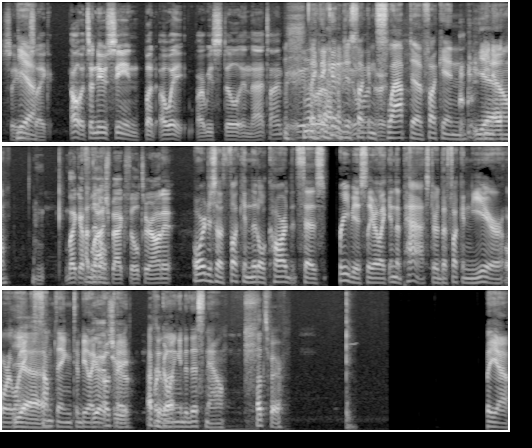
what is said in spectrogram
So you're Yeah. just like, oh, it's a new scene, but oh wait, are we still in that time period? like, they could have just new one? fucking Or- slapped a fucking, you know, like a, a little- flashback filter on it. or just a fucking little card that says previously or like in the past or the fucking year or like Yeah. something to be like, Yeah, okay, true. We're going that. into this now. That's fair. But yeah.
